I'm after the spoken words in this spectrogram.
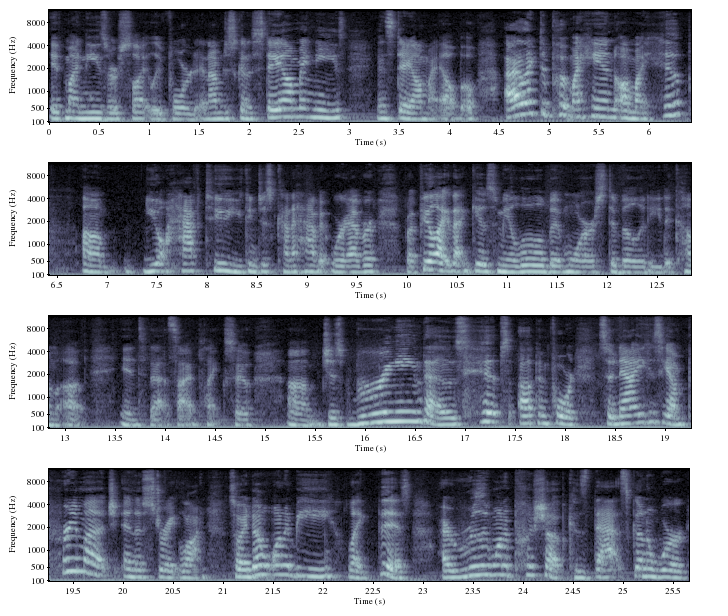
if my knees are slightly forward and I'm just going to stay on my knees and stay on my elbow. I like to put my hand on my hip um, you don't have to, you can just kind of have it wherever, but I feel like that gives me a little bit more stability to come up into that side plank. So um, just bringing those hips up and forward. So now you can see I'm pretty much in a straight line. So I don't want to be like this. I really want to push up because that's going to work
